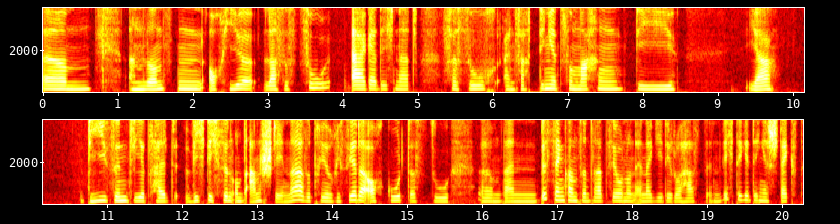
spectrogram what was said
Ähm, ansonsten auch hier, lass es zu, ärger dich nicht, versuch einfach Dinge zu machen, die ja, die sind, die jetzt halt wichtig sind und anstehen. Ne? Also priorisiere da auch gut, dass du ähm, dein bisschen Konzentration und Energie, die du hast, in wichtige Dinge steckst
